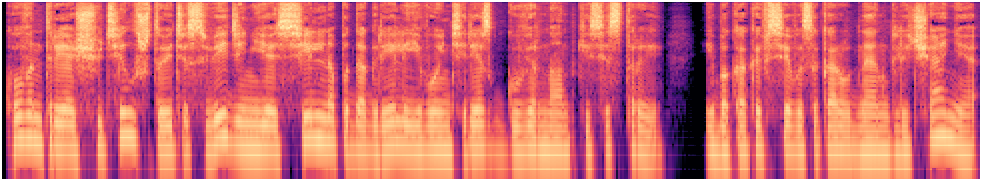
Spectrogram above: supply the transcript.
Ковентри ощутил, что эти сведения сильно подогрели его интерес к гувернантке сестры, ибо, как и все высокородные англичане,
